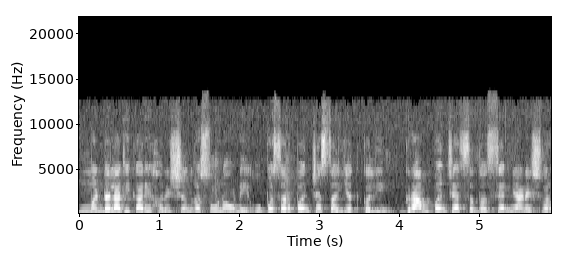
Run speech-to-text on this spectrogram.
मंडलाधिकारी हरिश्चंद्र सोनवणे उपसरपंच सय्यद कलीम ग्रामपंचायत सदस्य ज्ञानेश्वर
